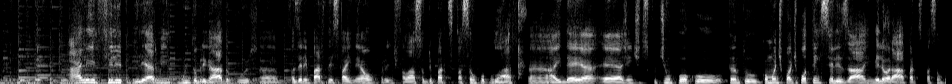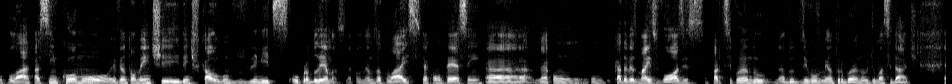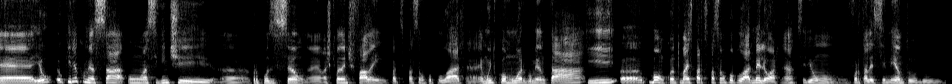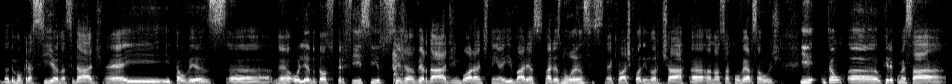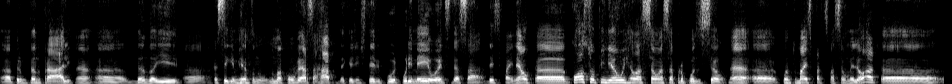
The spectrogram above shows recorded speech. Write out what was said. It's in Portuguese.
Ali, Felipe, Guilherme, muito obrigado por uh, fazerem parte desse painel para a gente falar sobre participação popular. Uh, a ideia é a gente discutir um pouco tanto como a gente pode potencializar e melhorar a participação popular, assim como eventualmente identificar alguns dos limites ou problemas, né, pelo menos atuais, que acontecem uh, né, com, com, cada vez mais vozes participando né, do desenvolvimento urbano de uma cidade. É, eu, eu queria começar com a seguinte uh, proposição. Né? Eu acho que quando a gente fala em participação popular, é, é muito comum argumentar que, uh, bom, quanto mais participação popular, melhor. Né? Seria um fortalecimento do, da democracia na cidade né? e, e talvez, uh, né, olhando pela superfície, isso seja verdade, embora a gente tenha aí várias, várias nuances né, que eu acho que podem nortear a nossa conversa hoje. E então, eu queria começar perguntando para a Ali, né, uh, dando aí uh, segmento numa conversa rápida que a gente teve por, por e-mail antes dessa, desse painel. Uh, qual a sua opinião em relação a essa proposição? Né? Quanto mais participação, melhor?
